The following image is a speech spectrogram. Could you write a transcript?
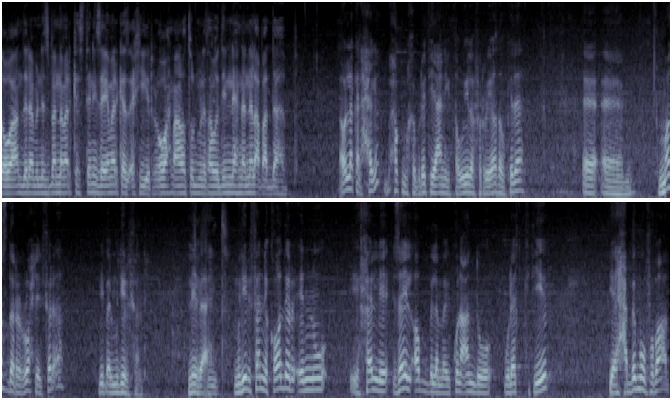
هو عندنا بالنسبة لنا مركز تاني زي مركز أخير هو إحنا على طول متعودين إن إحنا نلعب على الذهب أقول لك على حاجة بحكم خبرتي يعني طويلة في الرياضة وكده آه، آه، مصدر الروح للفرقة بيبقى المدير الفني ليه بقى أكيد. المدير الفني قادر إنه يخلي زي الأب لما يكون عنده ولاد كتير يا يحببهم في بعض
